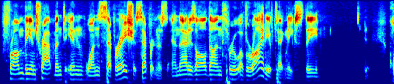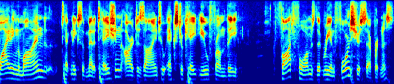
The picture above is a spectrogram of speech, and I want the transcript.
from the entrapment in one's separation, separateness, and that is all done through a variety of techniques. The quieting the mind, techniques of meditation are designed to extricate you from the thought forms that reinforce your separateness.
